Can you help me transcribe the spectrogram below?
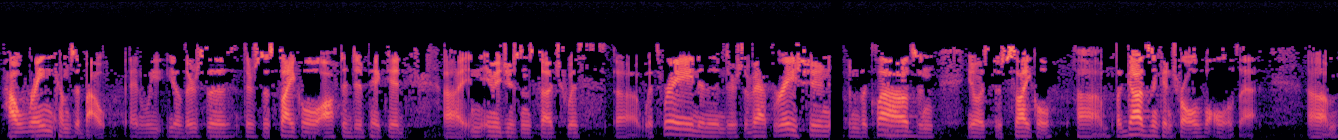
how rain comes about, and we you know there's the there's the cycle often depicted uh, in images and such with uh, with rain, and then there's evaporation into the clouds, and you know it's a cycle. Um, but God's in control of all of that. Um,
